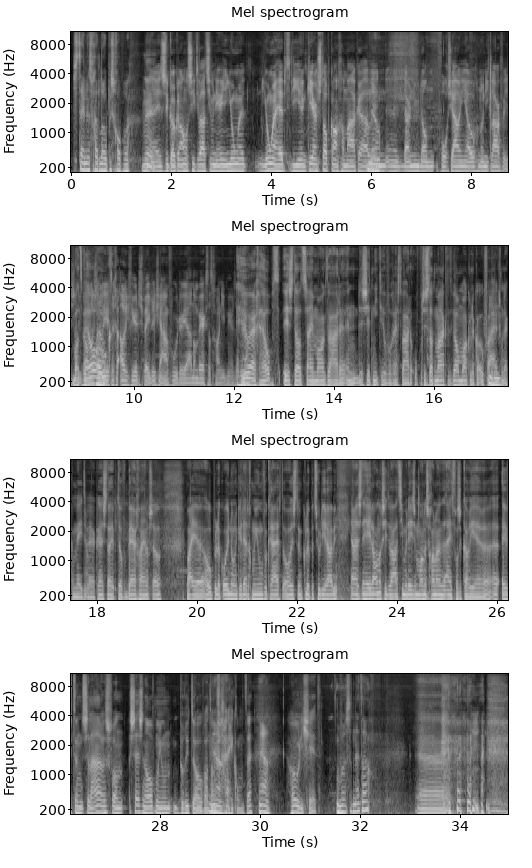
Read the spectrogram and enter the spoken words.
stennis gaat lopen schoppen. Nee. Nee, het is natuurlijk ook een andere situatie wanneer je een jongen, jongen hebt die een keer een stap kan gaan maken. Alleen eh, daar nu dan volgens jou in jouw ogen nog niet klaar voor is. Wat wel dan ook- weer de gearriveerde speler is je aanvoerder. Ja, dan werkt dat gewoon niet meer. heel erg helpt, is dat zijn marktwaarde en er zit niet heel veel restwaarde op. Dus dat maakt het wel makkelijker ook voor Ajax Mhm. om lekker mee te werken. hè. Stel je hebt het over Bergwijn of zo, waar je hopelijk ooit nog een keer 30 miljoen voor krijgt, al is het een club uit Saudi-Arabië. Ja, dat is een hele andere situatie, maar deze man is gewoon aan het eind van zijn carrière. Eh, heeft een salaris van 6,5 miljoen bruto, wat dan Ja. vrijkomt. Hè? Ja. Holy shit. Hoe was dat net al? Eh,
